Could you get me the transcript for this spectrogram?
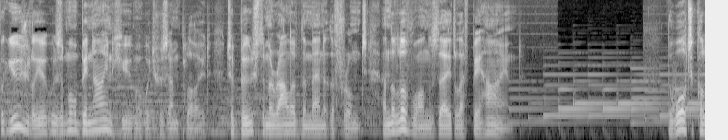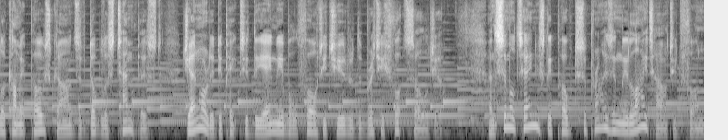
but usually it was a more benign humour which was employed to boost the morale of the men at the front and the loved ones they had left behind. The watercolour comic postcards of Douglas Tempest generally depicted the amiable fortitude of the British foot soldier and simultaneously poked surprisingly light-hearted fun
